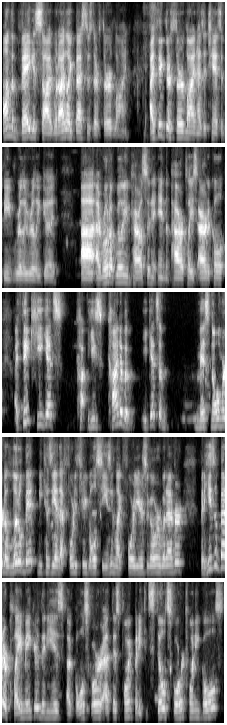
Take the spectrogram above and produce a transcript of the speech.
on the Vegas side, what I like best is their third line. I think their third line has a chance of being really, really good. Uh, I wrote up William Karlsson in the Power Plays article. I think he gets he's kind of a he gets a misnomered a little bit because he had that 43 goal season like four years ago or whatever. But he's a better playmaker than he is a goal scorer at this point. But he can still score 20 goals.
